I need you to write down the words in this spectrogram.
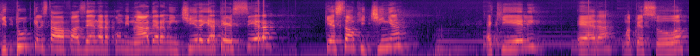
que tudo que ele estava fazendo era combinado, era mentira. E a terceira questão que tinha é que ele era uma pessoa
